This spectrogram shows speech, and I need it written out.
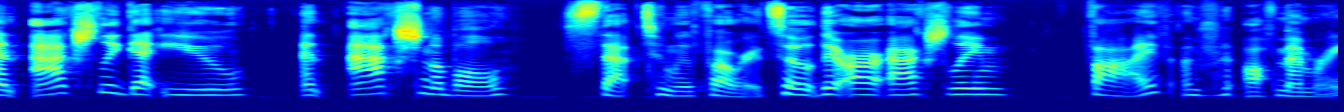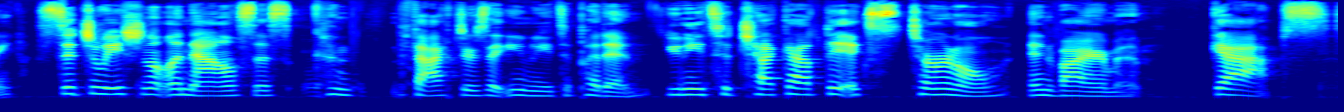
and actually get you an actionable step to move forward. So there are actually five, I'm off memory, situational analysis con- factors that you need to put in. You need to check out the external environment, gaps,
